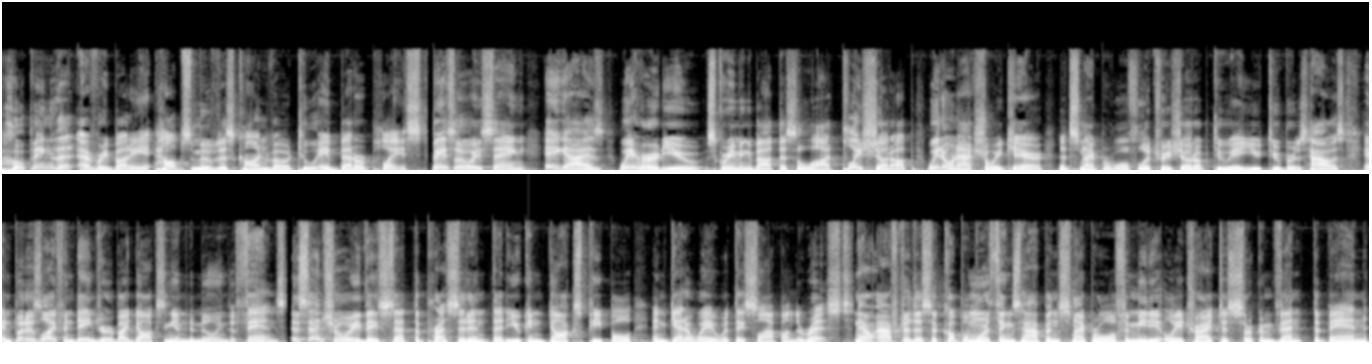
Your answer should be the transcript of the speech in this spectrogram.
hoping that everybody helps move this convo to a better place. Basically saying, hey guys, we heard you screaming about this a lot. Please shut up. We don't actually care that Sniper Wolf literally showed up to a YouTuber's house and put his life in danger by doxing him to millions of fans. Essentially, they set the precedent that you can dox people and get away with a slap on the wrist. Now, after this, a couple more things happened. Sniper Wolf immediately tried to circumvent the ban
